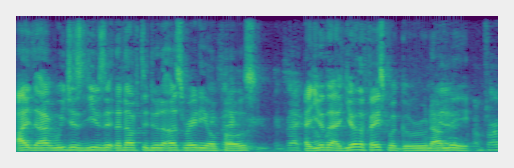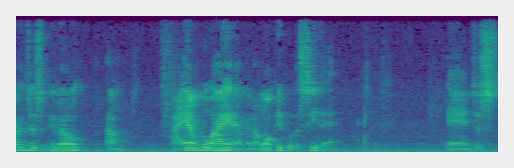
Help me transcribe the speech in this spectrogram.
I, I we just use it enough to do the us radio Exactly, post. Exactly. And you're I'm the you're the Facebook guru, not yeah, me. I'm trying to just you know I'm I am who I am, and I want people to see that, and just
